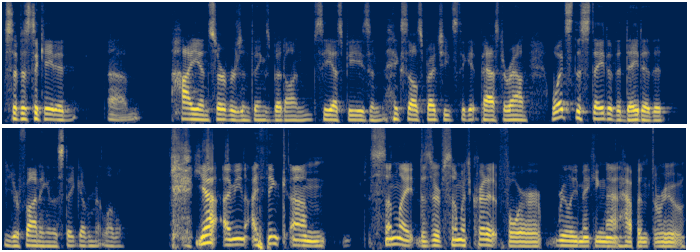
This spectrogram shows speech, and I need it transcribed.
sophisticated um, high end servers and things, but on CSVs and Excel spreadsheets to get passed around. What's the state of the data that you're finding in the state government level? Yeah, I mean, I think um, Sunlight deserves so much credit for really making that happen through.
